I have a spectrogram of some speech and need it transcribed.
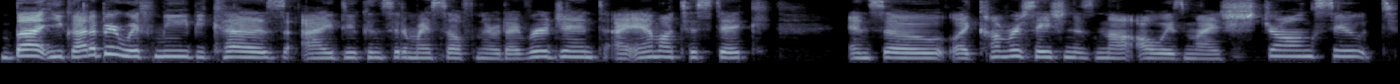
But you got to bear with me because I do consider myself neurodivergent. I am autistic. And so, like, conversation is not always my strong suit.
